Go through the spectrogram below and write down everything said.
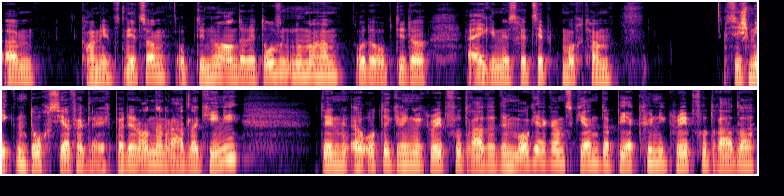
Ähm, kann ich jetzt nicht sagen, ob die nur andere Dosennummer haben oder ob die da ein eigenes Rezept gemacht haben. Sie schmecken doch sehr vergleichbar. Den anderen Radler kenne ich. Den äh, Ottergringer Grapefruit Radler, den mag ich ja ganz gern. Der Bergkönig Grapefruit Radler,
